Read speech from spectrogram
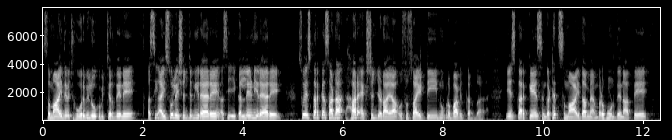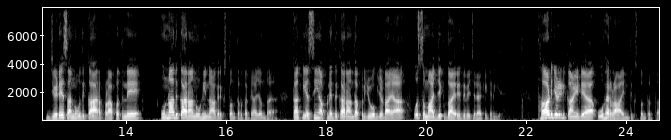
ਸਮਾਜ ਦੇ ਵਿੱਚ ਹੋਰ ਵੀ ਲੋਕ ਵਿਚਰਦੇ ਨੇ, ਅਸੀਂ ਆਈਸੋਲੇਸ਼ਨ 'ਚ ਨਹੀਂ ਰਹਿ ਰਹੇ, ਅਸੀਂ ਇਕੱਲੇ ਨਹੀਂ ਰਹਿ ਰਹੇ। ਸੋ ਇਸ ਕਰਕੇ ਸਾਡਾ ਹਰ ਐਕਸ਼ਨ ਜਿਹੜਾ ਆ, ਉਹ ਸੁਸਾਇਟੀ ਨੂੰ ਪ੍ਰਭਾਵਿਤ ਕਰਦਾ ਹੈ। ਇਸ ਕਰਕੇ ਸੰਗਠਿਤ ਸਮਾਜ ਦਾ ਮੈਂਬਰ ਹੋਣ ਦੇ ਨਾਤੇ ਜਿਹੜੇ ਸਾਨੂੰ ਅਧਿਕਾਰ ਪ੍ਰਾਪਤ ਨੇ, ਉਹਨਾਂ ਅਧਿਕਾਰਾਂ ਨੂੰ ਹੀ ਨਾਗਰਿਕ ਸੁਤੰਤਰਤਾ ਕਿਹਾ ਜਾਂਦਾ ਹੈ। ਤਾਂ ਕਿ ਅਸੀਂ ਆਪਣੇ ਅਧਿਕਾਰਾਂ ਦਾ ਪ੍ਰਯੋਗ ਜਿਹੜਾ ਆ, ਉਹ ਸਮਾਜਿਕ ਦਾਇਰੇ ਦੇ ਵਿੱਚ ਰਹਿ ਕੇ ਕਰੀਏ। ਥਰਡ ਜਿਹੜੀ ਕਾਈਂਡ ਆ, ਉਹ ਹੈ ਰਾਜਨੀਤਿਕ ਸੁਤੰਤਰਤਾ।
